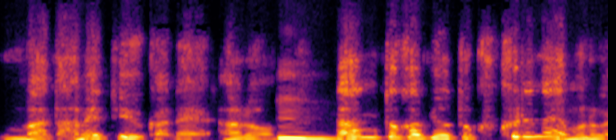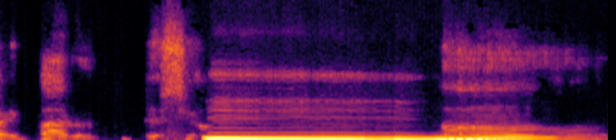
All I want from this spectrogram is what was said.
まあダメっていうかね、あの、うん。なんとか病とくくれないものがいっぱいあるんですよ。うん。うん。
